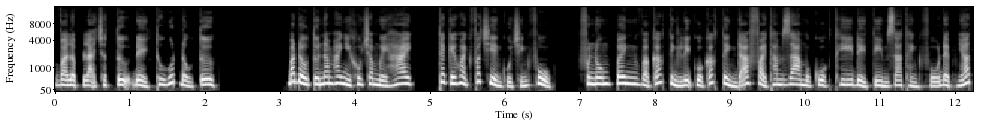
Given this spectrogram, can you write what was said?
và lập lại trật tự để thu hút đầu tư. Bắt đầu từ năm 2012, theo kế hoạch phát triển của chính phủ, Phnom Penh và các tỉnh lỵ của các tỉnh đã phải tham gia một cuộc thi để tìm ra thành phố đẹp nhất.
